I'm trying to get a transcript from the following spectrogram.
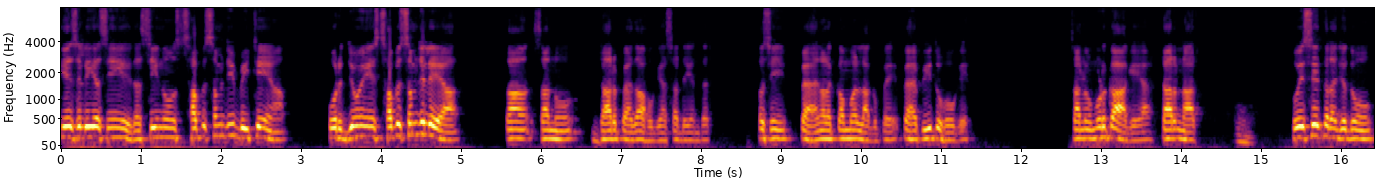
ਇਸ ਲਈ ਅਸੀਂ ਰੱਸੀ ਨੂੰ ਸਭ ਸਮਝੀ ਬੈਠੇ ਆ ਔਰ ਜੋ ਇਹ ਸਭ ਸਮਝ ਲਿਆ ਤਾਂ ਸਾਨੂੰ ਡਰ ਪੈਦਾ ਹੋ ਗਿਆ ਸਾਡੇ ਅੰਦਰ। ਅਸੀਂ ਭੈ ਨਾਲ ਕੰਬਣ ਲੱਗ ਪਏ ਭੈਭੀਤ ਹੋ ਗਏ। ਸਾਨੂੰ ਮੁੜਕਾ ਆ ਗਿਆ ਡਰ ਨਾਲ। ਤੋ ਇਸੇ ਤਰ੍ਹਾਂ ਜਦੋਂ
